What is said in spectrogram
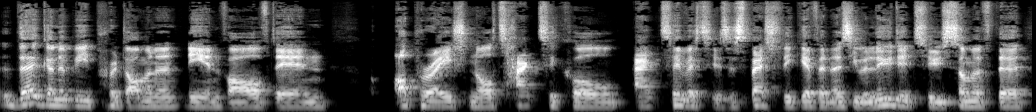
they're going to be predominantly involved in operational tactical activities, especially given, as you alluded to, some of the,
